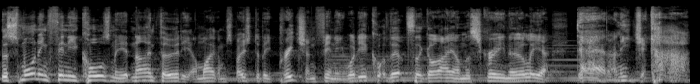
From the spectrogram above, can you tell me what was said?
This morning, Finney calls me at 9.30. I'm like, I'm supposed to be preaching, Finney. What do you call That's the guy on the screen earlier. Dad, I need your car.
